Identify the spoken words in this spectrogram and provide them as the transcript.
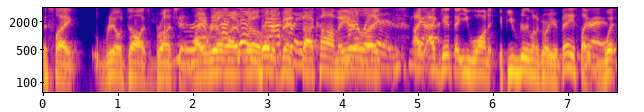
it's like real dogs brunching, Right. like real like yeah, real exactly. hoodevents.com. And you're like, is, I, I get that you want it. If you really want to grow your base, like Right. what,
